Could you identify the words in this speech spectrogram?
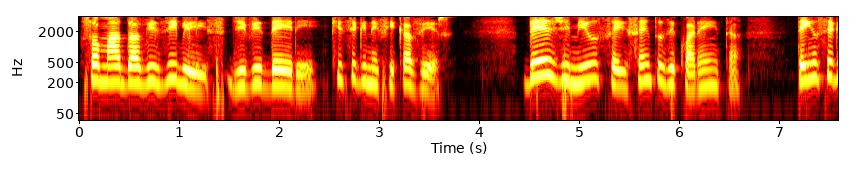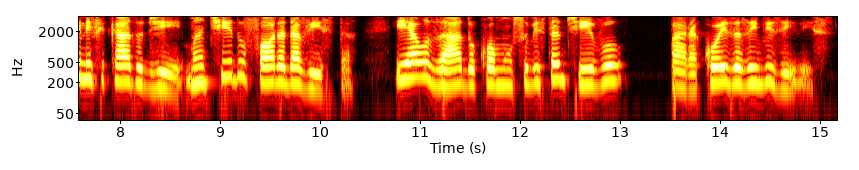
somado a visibilis, de videre, que significa ver. Desde 1640, tem o significado de mantido fora da vista e é usado como um substantivo para coisas invisíveis.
